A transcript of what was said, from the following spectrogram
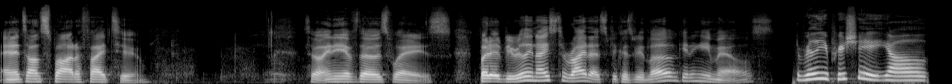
and it's on Spotify too. So any of those ways, but it'd be really nice to write us because we love getting emails. I really appreciate y'all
